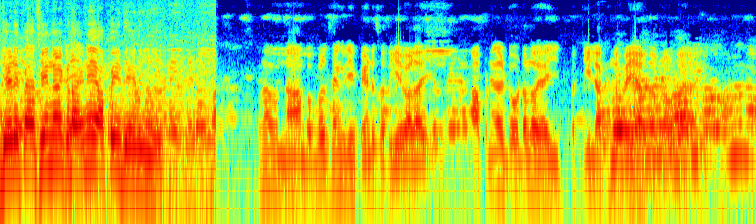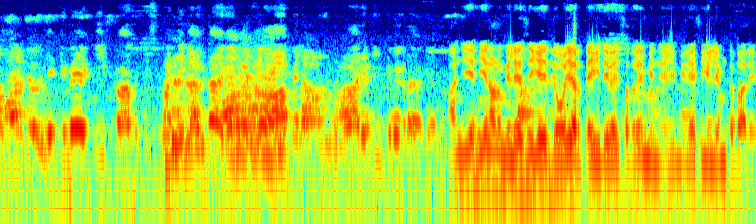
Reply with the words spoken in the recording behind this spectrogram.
ਜਿਹੜੇ ਪੈਸੇ ਇਹਨਾਂ ਨੇ ਕਢਾਏ ਨੇ ਆਪੇ ਹੀ ਦੇਣਗੇ। ਆਪਣਾ ਨਾਮ ਬੱਬਲ ਸਿੰਘ ਜੀ, ਪਿੰਡ ਸਤੀਏ ਵਾਲਾ ਜੀ। ਆਪਣੇ ਨਾਲ ਟੋਟਲ ਹੋਇਆ ਜੀ 25 ਲੱਖ 90 ਹਜ਼ਾਰ ਦਾ ਫਰਾਡ ਹੋਇਆ ਜੀ। ਇਹ ਕਿਵੇਂ ਕੀ ਕਾਰਨ ਕਿਸ ਤਰ੍ਹਾਂ ਕੀ ਲੱਗਦਾ ਹੈਗਾ ਕਿ ਤੁਸੀਂ ਆਪ ਇਹਨਾਂ ਨੂੰ ਅੱਜ ਕੀ ਕਿਵੇਂ ਕਰਾਇਆ ਗਿਆ ਹਾਂਜੀ, ਅਸੀਂ ਇਹਨਾਂ ਨੂੰ ਮਿਲੇ ਸੀਗੇ 2023 ਦੇ ਵਿੱਚ 7ਵੇਂ ਮਹੀਨੇ ਜੀ, ਮਿਲੇ ਸੀਗੇ ਲਿਮਟ ਬਾਰੇ।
